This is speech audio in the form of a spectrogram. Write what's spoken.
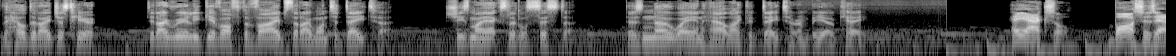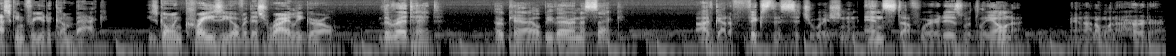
the hell did I just hear? Did I really give off the vibes that I want to date her? She's my ex little sister. There's no way in hell I could date her and be okay. Hey, Axel. Boss is asking for you to come back. He's going crazy over this Riley girl. The redhead. Okay, I'll be there in a sec. I've got to fix this situation and end stuff where it is with Leona. Man, I don't want to hurt her.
